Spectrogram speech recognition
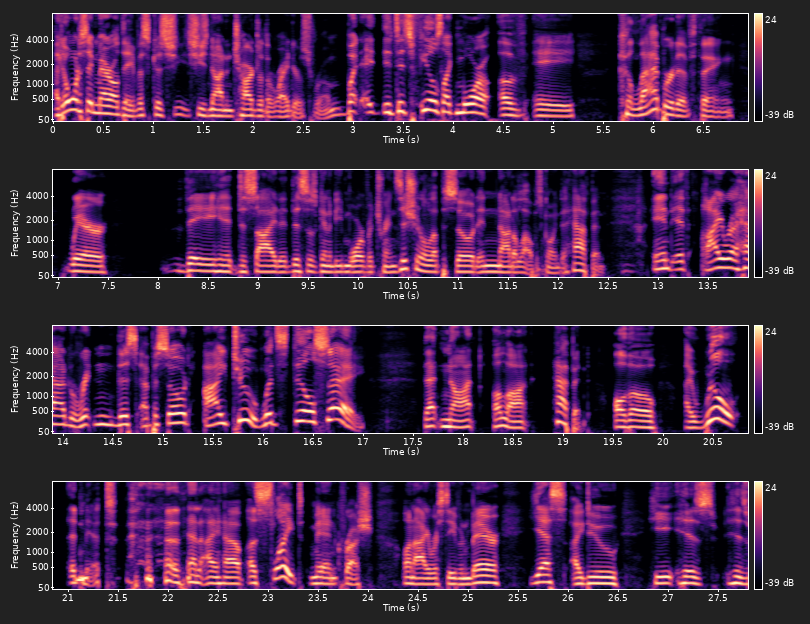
I don't want to say Maril Davis because she she's not in charge of the writers' room, but it, it just feels like more of a collaborative thing where they had decided this is going to be more of a transitional episode and not a lot was going to happen. And if Ira had written this episode, I too would still say that not a lot happened. Although I will admit that I have a slight man crush on Ira Steven Behr. Yes, I do. He his his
